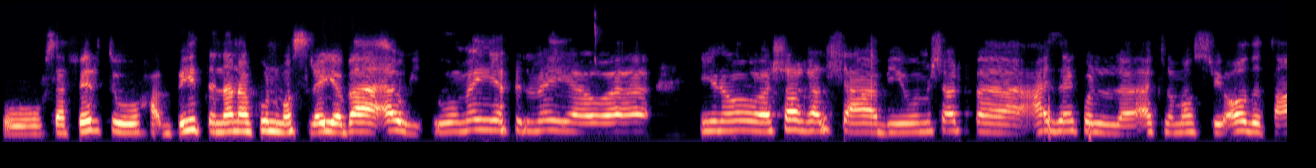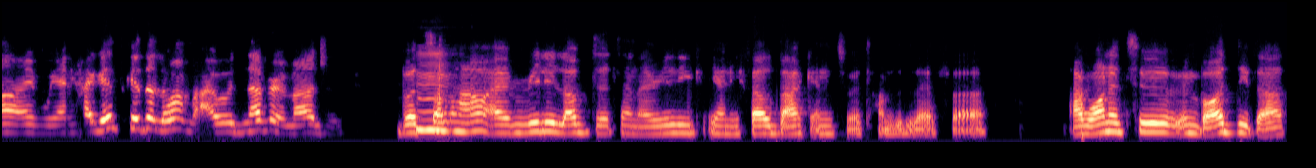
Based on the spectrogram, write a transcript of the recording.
وسافرت وحبيت ان انا اكون مصرية بقى قوي ومية في المية و you know اشغل شعبي ومش عارفة عايزة اكل اكل مصري all the time ويعني حاجات كده اللي هو I would never imagine but مم. somehow I really loved it and I really يعني fell back into it alhamdulillah ف I wanted to embody that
